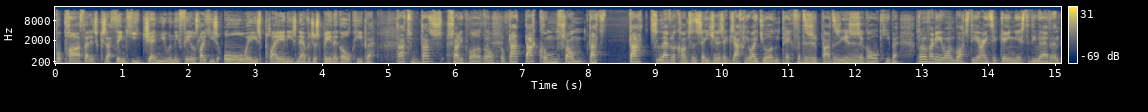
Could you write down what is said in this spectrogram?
But part of that is because I think he genuinely feels like he's always playing. He's never just being a goalkeeper. That's that's sorry, Paul. Go on, go for it. that that comes from that that level of concentration is exactly why Jordan Pickford is as bad as he is as a goalkeeper. I don't know if anyone watched the United game yesterday with Everton.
